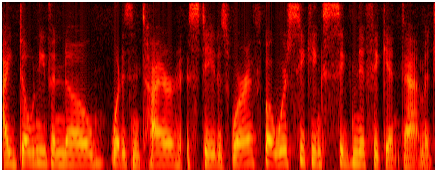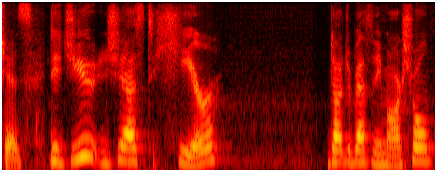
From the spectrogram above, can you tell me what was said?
I don't even know what his entire estate is worth, but we're seeking significant damages. Did you just hear, Dr. Bethany Marshall,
